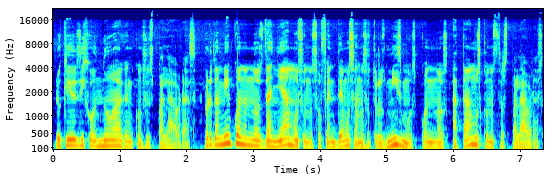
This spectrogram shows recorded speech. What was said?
lo que Dios dijo no hagan con sus palabras. Pero también cuando nos dañamos o nos ofendemos a nosotros mismos, cuando nos atamos con nuestras palabras,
